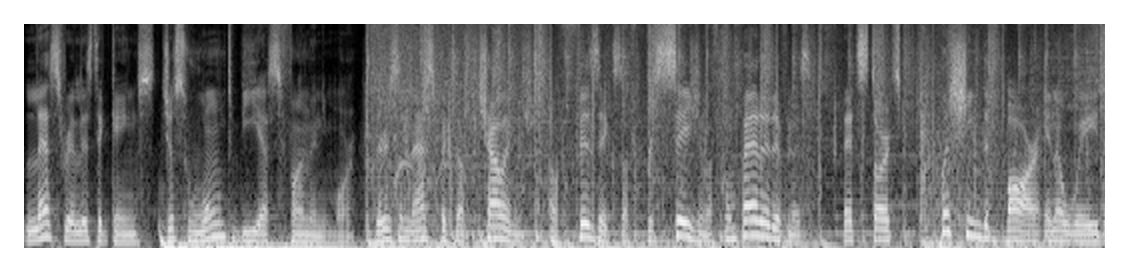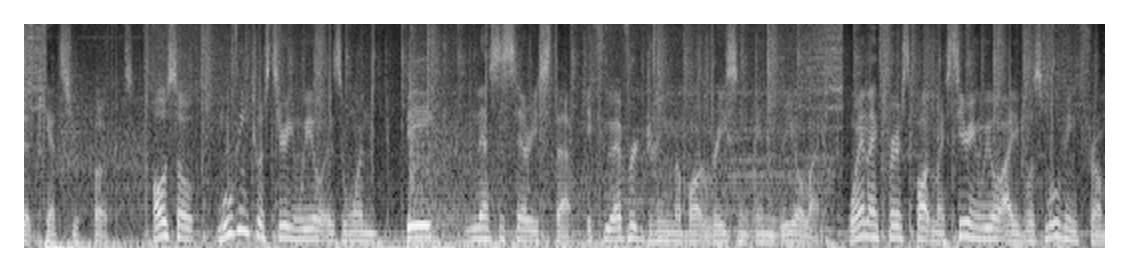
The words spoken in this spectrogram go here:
less realistic games just won't be as fun anymore. There's an aspect of challenge, of physics, of precision, of competitiveness that starts pushing the bar in a way that gets you hooked. Also, moving to a steering wheel is one big necessary step if you ever dream about racing in real life. When I first bought my steering wheel, I was moving from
